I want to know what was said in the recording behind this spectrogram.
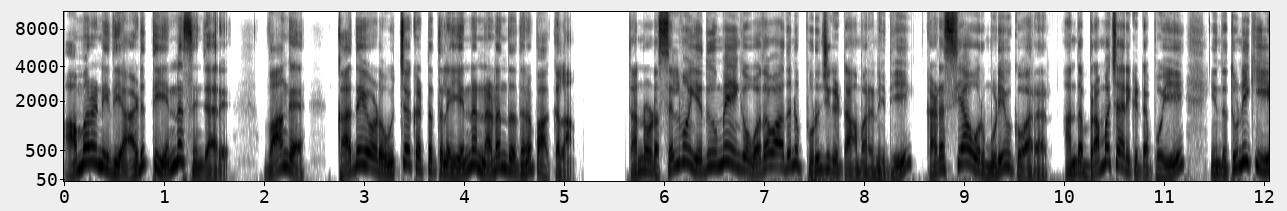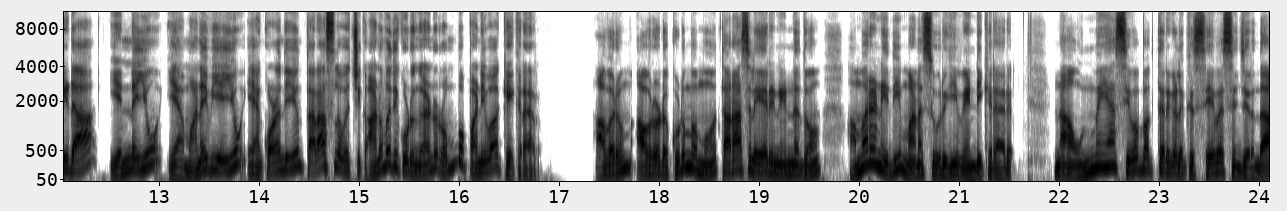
அமரநிதி அடுத்து என்ன செஞ்சாரு? வாங்க கதையோட உச்சக்கட்டத்துல என்ன நடந்ததுன்னு பார்க்கலாம். தன்னோட செல்வம் எதுவுமே இங்க உதவாதுன்னு புரிஞ்சுக்கிட்ட அமரநிதி கடைசியா ஒரு முடிவுக்கு வரார் அந்த பிரம்மச்சாரி கிட்ட போய் இந்த துணிக்கு ஈடா? என்னையும் என் மனைவியையும் என் குழந்தையும் தராசுல வச்சுக்க அனுமதி கொடுங்கன்னு ரொம்ப பணிவா கேட்கிறார் அவரும் அவரோட குடும்பமும் தராசுல ஏறி நின்னதும் அமரநிதி மனசு உருகி வேண்டிக்கிறாரு. நான் உண்மையா சிவபக்தர்களுக்கு சேவை செஞ்சிருந்தா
